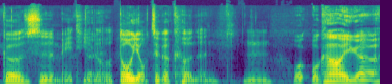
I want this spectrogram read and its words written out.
各式的媒体都都有这个可能。嗯，我我看到一个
